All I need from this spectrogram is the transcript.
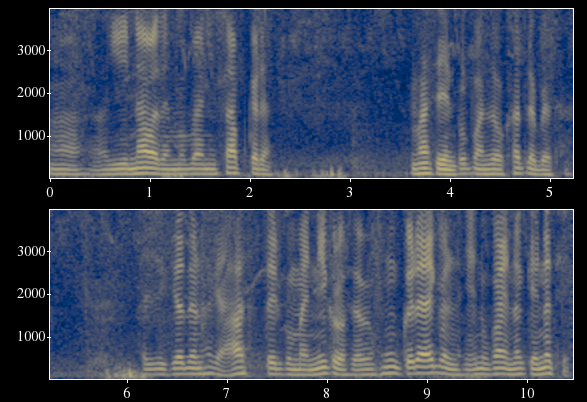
હા એ નાવા દે મોબાઈલની સાફ કરે. માસી એને પપ્પા જો ખાટલે બેઠા. હજી કહેતો ને કે હાસ તરીકે મેં નીકળો છે. હવે હું કરે આગળ ને એનું કાંઈ નક્કી નથી.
